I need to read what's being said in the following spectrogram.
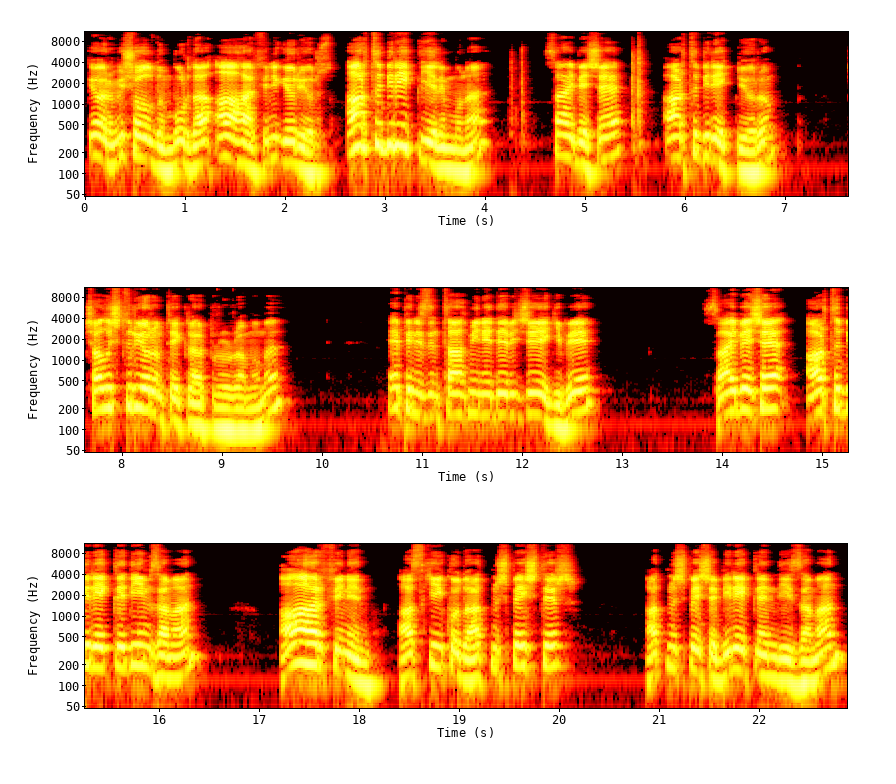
görmüş oldum. Burada A harfini görüyoruz. Artı 1 ekleyelim buna. Say 5'e artı 1 ekliyorum. Çalıştırıyorum tekrar programımı. Hepinizin tahmin edebileceği gibi say 5'e artı 1 eklediğim zaman A harfinin ASCII kodu 65'tir. 65'e 1 eklendiği zaman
